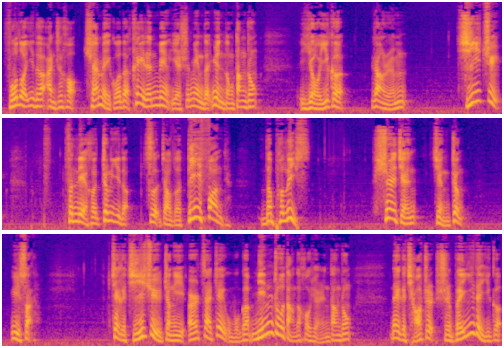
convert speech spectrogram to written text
弗洛伊德案之后，全美国的黑人命也是命的运动当中，有一个让人极具分裂和争议的字，叫做 “defund the police”，削减警政预算，这个极具争议。而在这五个民主党的候选人当中，那个乔治是唯一的一个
